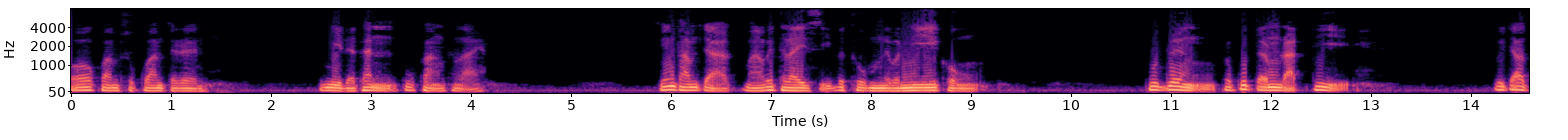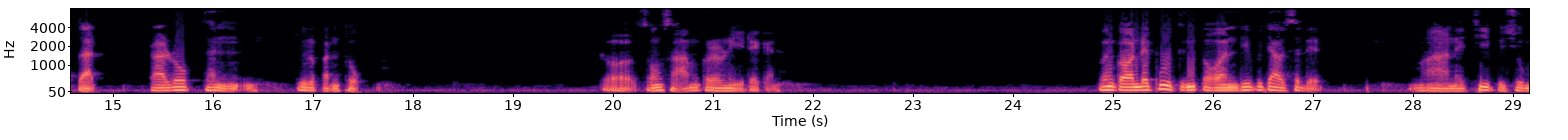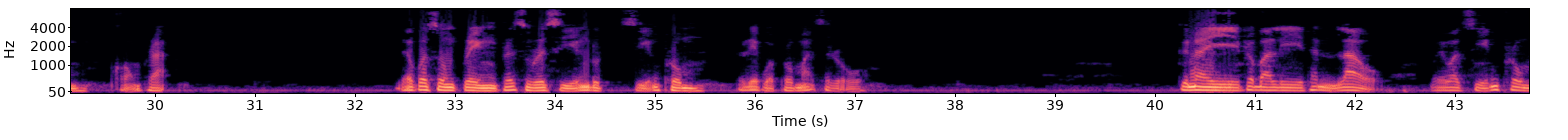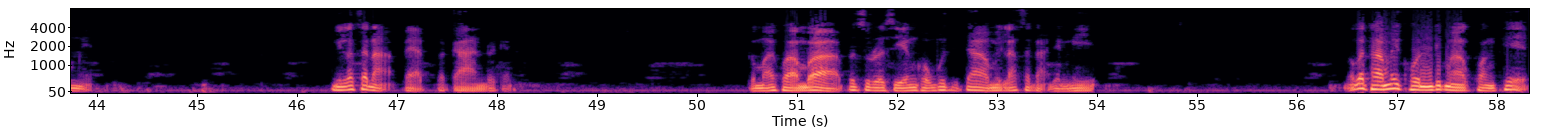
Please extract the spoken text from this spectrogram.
ขอความสุขความเจริญ มีแต่ท่านผู้ฟังทั้งหลายเสียงธรรมจากมหาวิทยาลัยศรีปทุมในวันนี้คง พูดเรื่องพระพุทธธรรมรัตที่พระเจ้าตรัสปรารบท่านจุลปันถก ก็สองสามกรณีด้วยกัน วันก่อนได้พูดถึงตอนที่พระเจ้าเสด็จมาในที่ประชุม ของพระ แล้วก็ทรงเปล่งพระสุรเสียงดุดเสียงพรมเรียกว่าพรหมสโร คือในพระบาลีท่านเล่าไว้ว่าเสียงพรมเนี่ย มีลักษณะแปดประการด้วยกัน ก็หมายความว่าพระสุรเสียงของพระพุทธเจ้ามีลักษณะอย่างนี้มันก็ทำให้คนที่มาฟังเทศ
